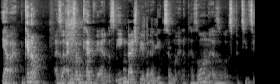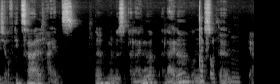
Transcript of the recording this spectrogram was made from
Ja, aber genau. Also Einsamkeit wäre das Gegenbeispiel, weil da geht es ja um eine Person. Also es bezieht sich auf die Zahl 1. Ne? Man ist alleine, alleine und Ach so. ähm, Hm. ja.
